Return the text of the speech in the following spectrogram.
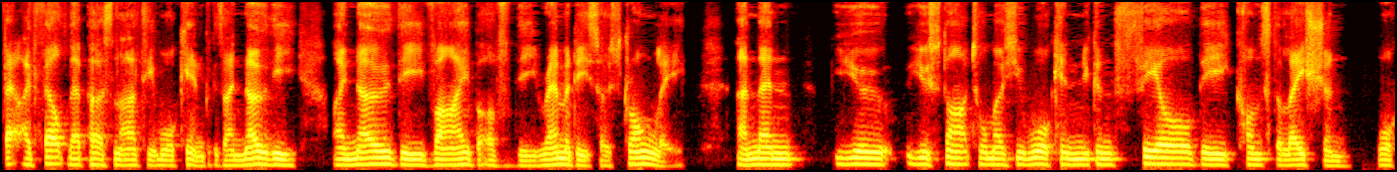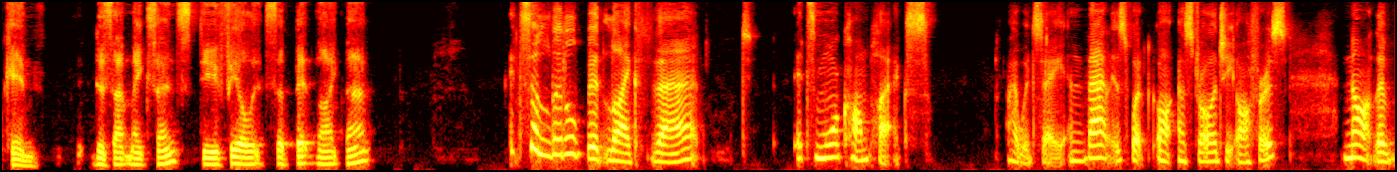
fe- I felt their personality walk in because I know the I know the vibe of the remedy so strongly, and then you you start to almost you walk in you can feel the constellation walk in does that make sense? Do you feel it's a bit like that? It's a little bit like that. It's more complex i would say and that is what astrology offers. Not the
